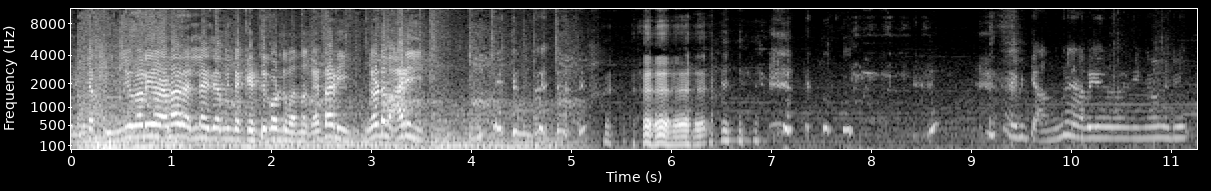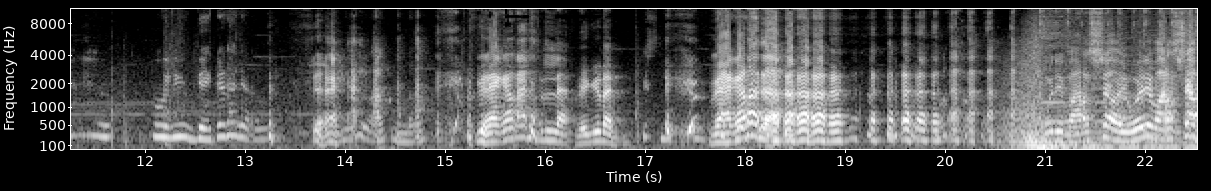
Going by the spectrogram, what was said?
നിന്റെ കുഞ്ഞുകളി കാണാനല്ല ഞാൻ നിന്നെ കെട്ടിക്കൊണ്ട് വന്നു കേട്ടാടി? ഇങ്ങോട്ട് വാടി. എനിക്ക് അന്ന് അറിയാതെ നിങ്ങളൊരു ഒരു വാക്കുണ്ടോ? വെകടനല്ല വെകിടൻ. വെകടന ഒരു വർഷം ഒരു വർഷം.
